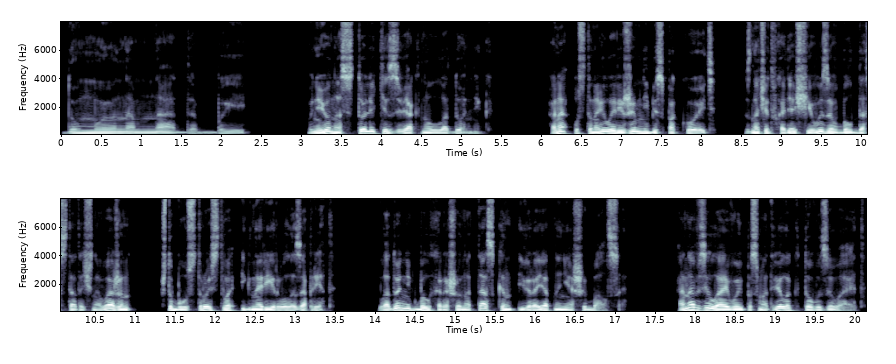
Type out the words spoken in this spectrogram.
«Думаю, нам надо бы...» У нее на столике звякнул ладонник. Она установила режим «не беспокоить», значит, входящий вызов был достаточно важен, чтобы устройство игнорировало запрет. Ладонник был хорошо натаскан и, вероятно, не ошибался. Она взяла его и посмотрела, кто вызывает.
